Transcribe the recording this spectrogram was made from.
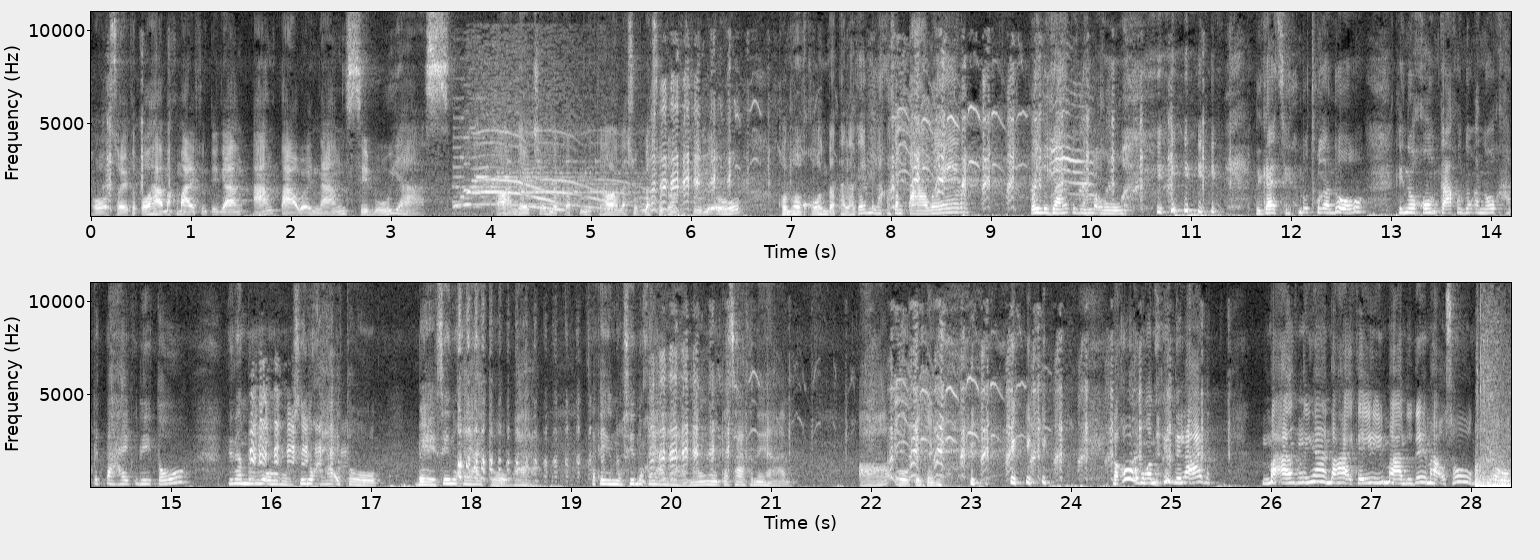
Oh, so ito po hamak mali kuntigang ang power ng sibuyas. Ah, leche, nagka, nagkalasog-lasog ang pili, oh. Konokonda talaga, eh, malakas ang power. Uy, ligay, tingnan mo, oh. ligay, tingnan mo itong ano, oh. Kinukonta ako nung ano, kapitbahay ko dito. Tingnan mo, oh, sino kaya ito? Be, sino kaya ito, ha? Sa tingin mo, sino kaya yan? Nung unta sa akin na yan. Ah, oh, tingnan mo. Naku, mga nilaan. Maang yan, naka, kayo maano din, mausog. Oh.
